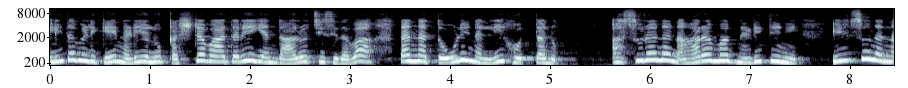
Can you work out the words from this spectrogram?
ಇಳಿದವಳಿಗೆ ನಡೆಯಲು ಕಷ್ಟವಾದರೆ ಎಂದಾಲೋಚಿಸಿದವ ತನ್ನ ತೋಳಿನಲ್ಲಿ ಹೊತ್ತನು. ಅಸುರನ ಆರಾಮಾಗಿ ನಡಿತೀನಿ. ಇಳಿಸು ನನ್ನ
